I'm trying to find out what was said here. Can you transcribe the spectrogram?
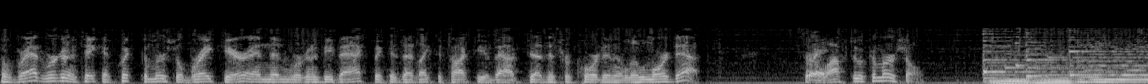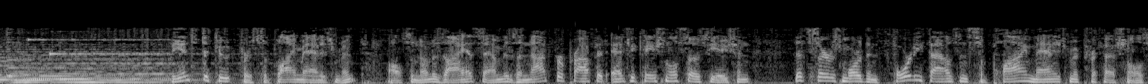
Well, Brad, we're going to take a quick commercial break here, and then we're going to be back because I'd like to talk to you about uh, this report in a little more depth. So, Great. off to a commercial. The Institute for Supply Management, also known as ISM, is a not-for-profit educational association that serves more than 40,000 supply management professionals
